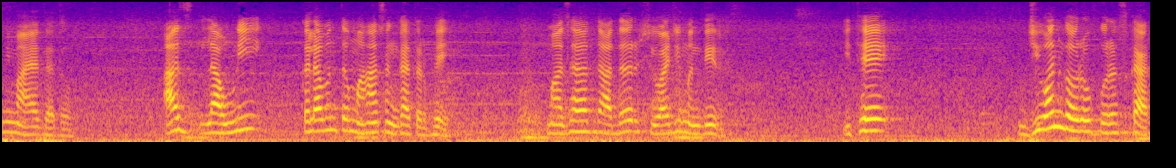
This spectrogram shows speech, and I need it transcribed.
मी माया जाधव. आज लावणी कलावंत महासंघातर्फे माझा दादर शिवाजी मंदिर इथे जीवनगौरव पुरस्कार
